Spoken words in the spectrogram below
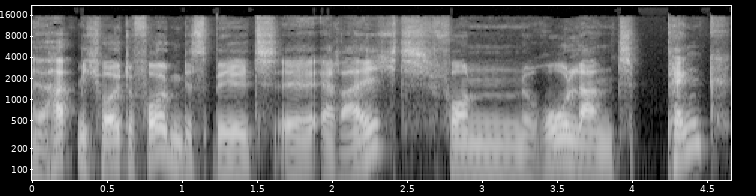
hat mich heute folgendes Bild äh, erreicht von Roland Penck,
